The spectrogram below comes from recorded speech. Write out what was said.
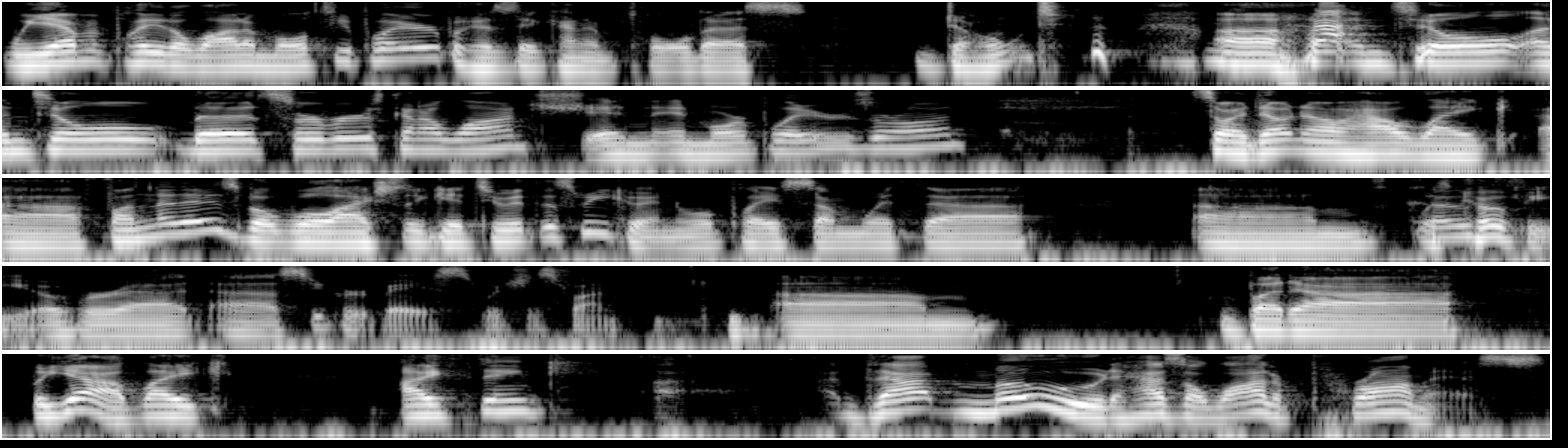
we haven't played a lot of multiplayer because they kind of told us don't uh, until until the servers kind of launch and and more players are on. So I don't know how like uh, fun that is, but we'll actually get to it this weekend. We'll play some with uh, um, with Kofi over at uh, Secret Base, which is fun. Um, but uh, but yeah, like I think that mode has a lot of promise.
